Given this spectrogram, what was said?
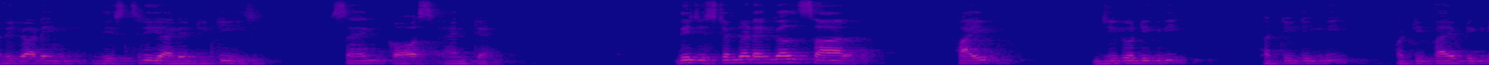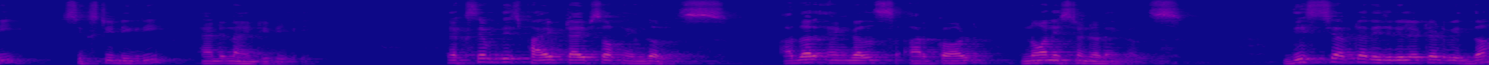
regarding these three identities sine, cos, and tan. These standard angles are 5, 0 degree, 30 degree, 45 degree, 60 degree, and 90 degree. Except these five types of angles, other angles are called non-standard angles. This chapter is related with the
